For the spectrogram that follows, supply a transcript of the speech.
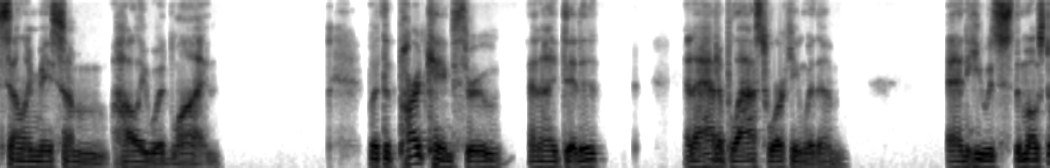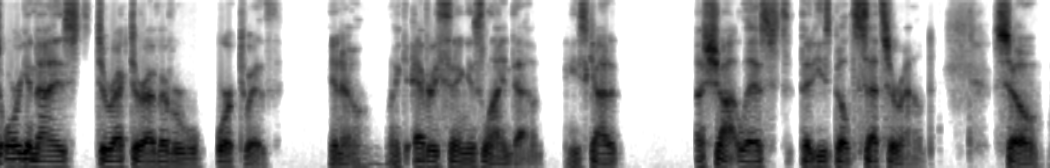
selling me some Hollywood line. But the part came through and I did it and I had a blast working with him. And he was the most organized director I've ever worked with. You know, like everything is lined out. He's got a shot list that he's built sets around. So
